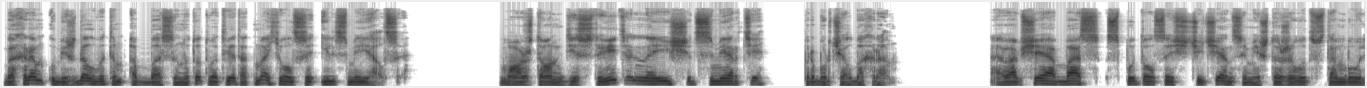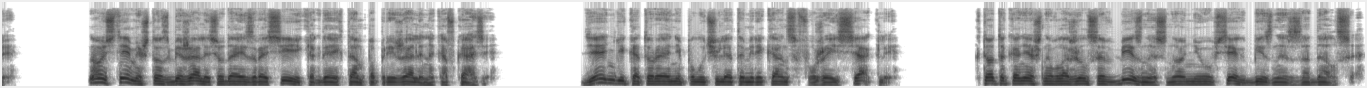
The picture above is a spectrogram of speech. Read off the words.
Бахрам убеждал в этом Аббаса, но тот в ответ отмахивался или смеялся. «Может, он действительно ищет смерти?» – пробурчал Бахрам. А вообще Аббас спутался с чеченцами, что живут в Стамбуле. Ну, с теми, что сбежали сюда из России, когда их там поприжали на Кавказе. Деньги, которые они получили от американцев, уже иссякли. Кто-то, конечно, вложился в бизнес, но не у всех бизнес задался.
